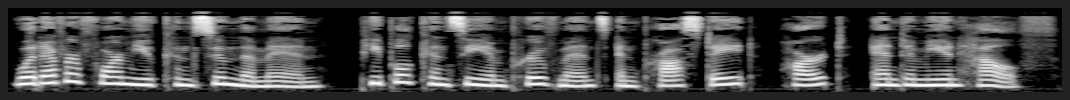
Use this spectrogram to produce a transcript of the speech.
Whatever form you consume them in, people can see improvements in prostate, heart, and immune health.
